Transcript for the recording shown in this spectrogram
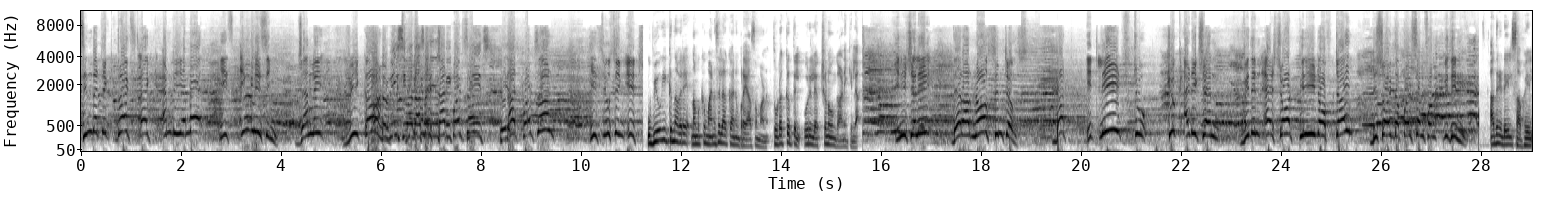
synthetic drugs like MDMA is increasing. Generally, we can't Dr. V. Is that person. please. That person is using it. ഉപയോഗിക്കുന്നവരെ നമുക്ക് മനസ്സിലാക്കാനും പ്രയാസമാണ് തുടക്കത്തിൽ ഒരു ലക്ഷണവും കാണിക്കില്ല Initially, there are no symptoms, but it leads to quick addiction within a short period of time, destroy the person from within. അതിനിടയിൽ സഭയിൽ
